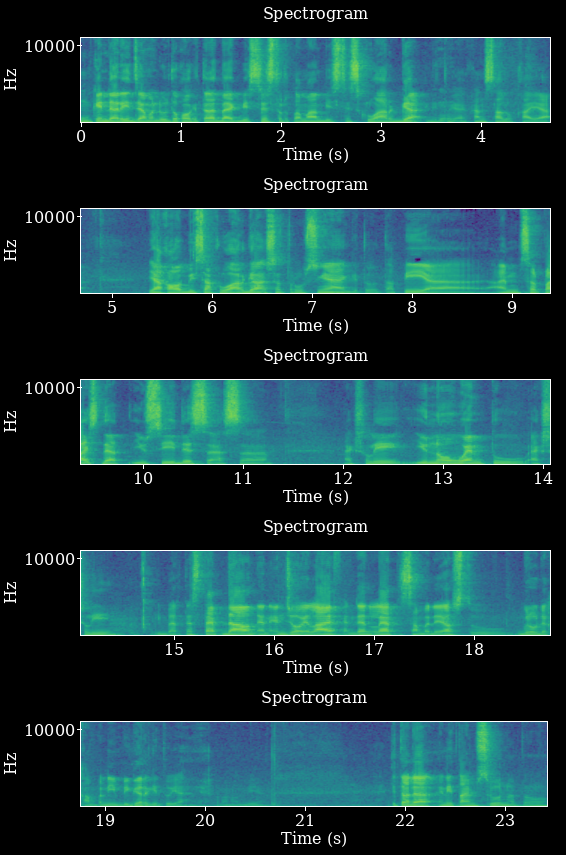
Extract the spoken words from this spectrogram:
mungkin dari zaman dulu tuh kalau kita lihat baik bisnis terutama bisnis keluarga gitu ya kan selalu kayak ya kalau bisa keluarga seterusnya gitu tapi ya I'm surprised that you see this as a actually you know when to actually ibaratnya step down and enjoy life and then let somebody else to grow the company bigger gitu ya. ya. Itu ada anytime soon atau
